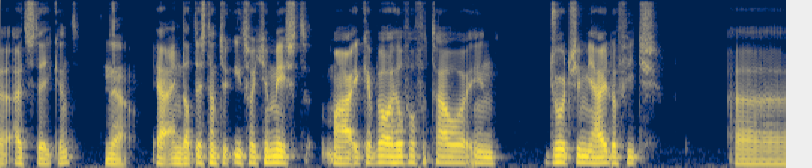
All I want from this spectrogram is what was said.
eh, uitstekend. ja. Ja, en dat is natuurlijk iets wat je mist. Maar ik heb wel heel veel vertrouwen in Georgi Mihailovic. Eh,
